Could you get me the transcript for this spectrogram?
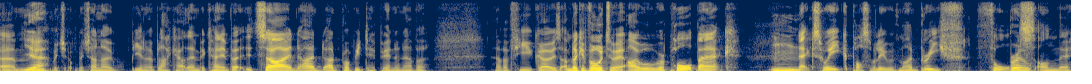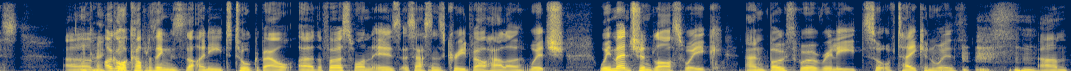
Um, Yeah. which which I know you know Blackout then became, but it's so I'd, I'd, I'd probably dip in and have a have a few goes. I'm looking forward to it. I will report back Mm. next week, possibly with my brief thoughts Brill. on this. Um, Okay, I got cool. a couple of things that I need to talk about. Uh, the first one is Assassin's Creed Valhalla, which we mentioned last week, and both were really sort of taken with. Mm-hmm. um,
